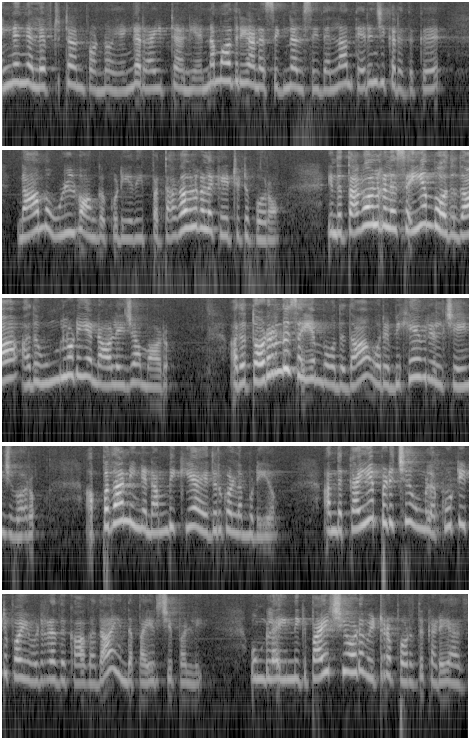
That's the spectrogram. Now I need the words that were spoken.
எங்கெங்கே லெஃப்ட் டர்ன் பண்ணும் எங்கே ரைட் டர்ன் என்ன மாதிரியான சிக்னல்ஸ் இதெல்லாம் தெரிஞ்சுக்கிறதுக்கு நாம் உள்வாங்கக்கூடியது. இப்போ தகவல்களை கேட்டுட்டு போகிறோம் இந்த தகவல்களை செய்யும் போது தான் அது உங்களுடைய நாலேஜாக மாறும். அதை தொடர்ந்து செய்யும் போது தான் ஒரு பிஹேவியரல் சேஞ்ச் வரும். அப்போ தான் நீங்கள் நம்பிக்கையாக எதிர்கொள்ள முடியும். அந்த கையை பிடிச்சு உங்களை கூட்டிகிட்டு போய் விடுறதுக்காக தான் இந்த பயிற்சி பள்ளி. உங்களை இன்றைக்கி பயிற்சியோடு விட்டுற போகிறது கிடையாது.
